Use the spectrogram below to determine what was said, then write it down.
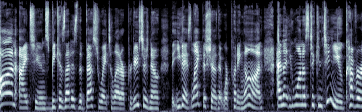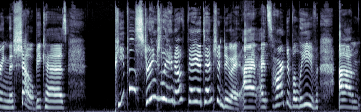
on iTunes because that is the best way to let our producers know that you guys like the show that we're putting on and that you want us to continue covering this show because people strangely enough pay attention to it. I, it's hard to believe um,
